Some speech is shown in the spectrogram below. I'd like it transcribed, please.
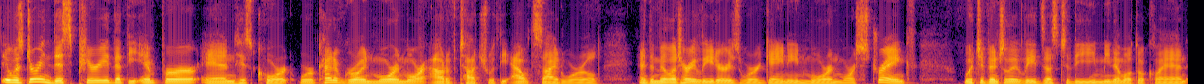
it was during this period that the emperor and his court were kind of growing more and more out of touch with the outside world, and the military leaders were gaining more and more strength, which eventually leads us to the Minamoto clan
